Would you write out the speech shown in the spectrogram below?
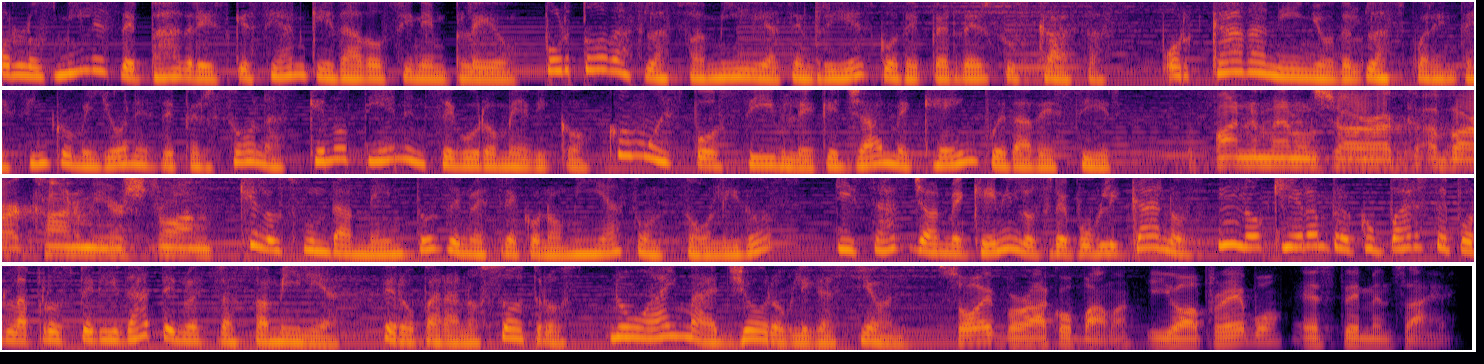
por los miles de padres que se han quedado sin empleo, por todas las familias en riesgo de perder sus casas, por cada niño de las 45 millones de personas que no tienen seguro médico. ¿Cómo es posible que John McCain pueda decir ¿Que los fundamentos de nuestra economía son sólidos? Quizás John McCain y los republicanos no quieran preocuparse por la prosperidad de nuestras familias, pero para nosotros no hay mayor obligación. Soy Barack Obama y yo apruebo este mensaje.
